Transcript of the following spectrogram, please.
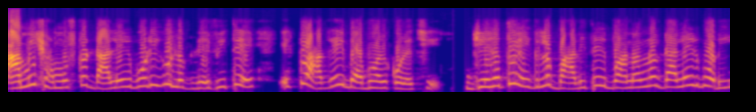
আমি সমস্ত ডালের বড়িগুলো গ্রেভিতে একটু আগেই ব্যবহার করেছি। যেহেতু এগুলো বাড়িতে বানানো ডালের বড়ি,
